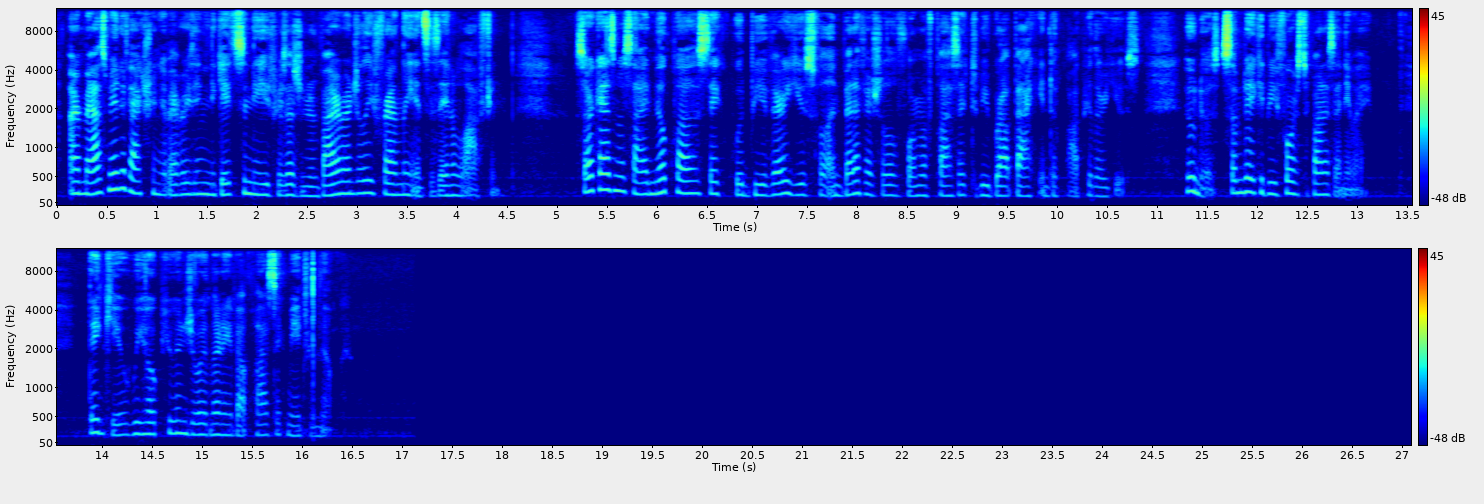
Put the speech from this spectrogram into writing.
Our mass manufacturing of everything negates the need for such an environmentally friendly and sustainable option. Sarcasm aside, milk plastic would be a very useful and beneficial form of plastic to be brought back into popular use. Who knows, someday it could be forced upon us anyway. Thank you. We hope you enjoyed learning about plastic made from milk.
